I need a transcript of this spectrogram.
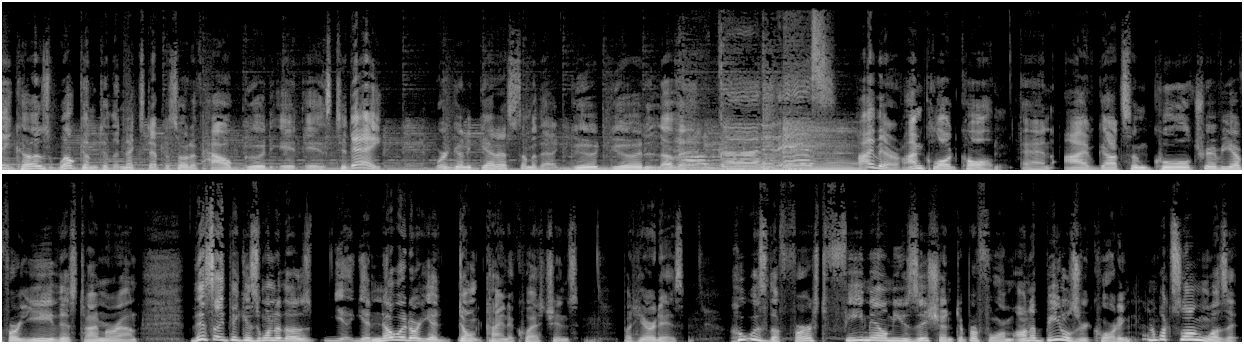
Hey, cuz, welcome to the next episode of How Good It Is. Today, we're going to get us some of that good, good loving. How good it is. Hi there, I'm Claude Call, and I've got some cool trivia for ye this time around. This, I think, is one of those you, you know it or you don't kind of questions. But here it is. Who was the first female musician to perform on a Beatles recording, and what song was it?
